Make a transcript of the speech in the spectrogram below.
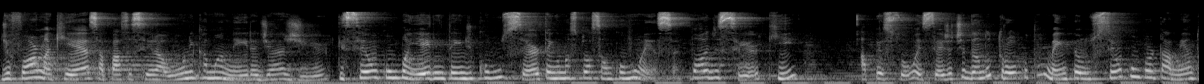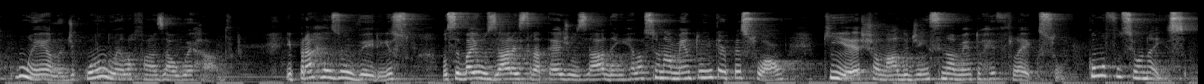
de forma que essa passa a ser a única maneira de agir que seu companheiro entende como certa em uma situação como essa. Pode ser que a pessoa esteja te dando troco também pelo seu comportamento com ela, de quando ela faz algo errado. E para resolver isso, você vai usar a estratégia usada em relacionamento interpessoal, que é chamado de ensinamento reflexo. Como funciona isso?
